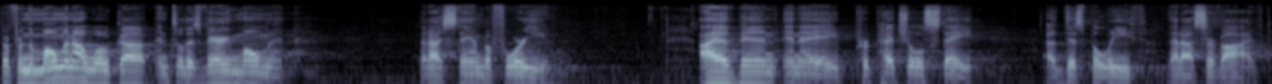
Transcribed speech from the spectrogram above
But from the moment I woke up until this very moment that I stand before you, I have been in a perpetual state of disbelief that I survived.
